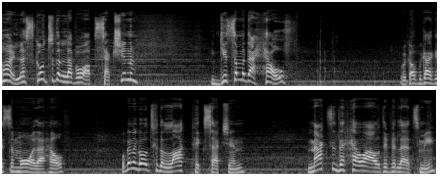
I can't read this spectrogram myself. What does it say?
Alright, let's go to the level up section. Get some of that health. We go, we gotta get some more of that health. We're gonna go to the lockpick section. Max it the hell out if it lets me.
